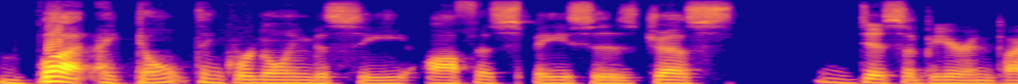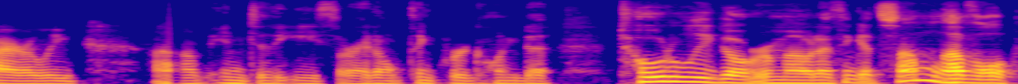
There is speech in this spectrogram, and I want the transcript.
But I don't think we're going to see office spaces just disappear entirely um, into the ether. I don't think we're going to totally go remote. I think at some level,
